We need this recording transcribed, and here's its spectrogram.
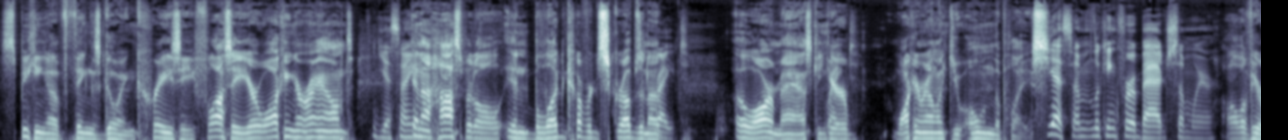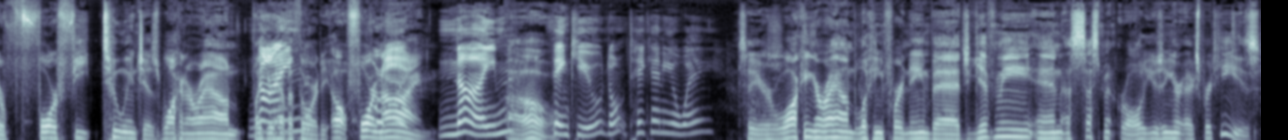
Speaking of things going crazy, Flossy, you're walking around Yes, I in a hospital in blood-covered scrubs and a right. OR mask, and you're Right. walking around like you own the place. Yes, I'm looking for a badge somewhere. All of your four feet two inches walking around like you have Nine. authority. Oh, four Four- uh, nine. Nine. Oh, Thank you. Don't take any away. So you're walking around looking for a name badge. Give me an assessment roll using your expertise.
